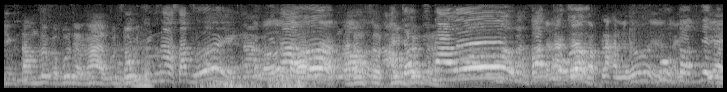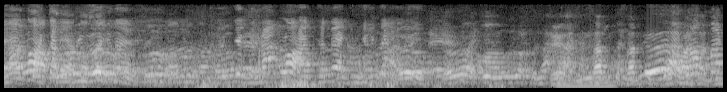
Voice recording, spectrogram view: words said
ยิงตามเลือกกับบุญง่ายบุญดูยิงหน้าสัตว์เลยหน้าเลยไอ้ดงเสือพิมพ์เจ้าด้วยยิงหนะน้าแล้วสัตว์เลยตู้ตัดเจ็ดหน้ารอดจังเลยเลยอยู่ไหนเจ็ดหน้ารอดคะแนนยิงจ้าเลยสัตว์สัตว์ เออรับมัด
